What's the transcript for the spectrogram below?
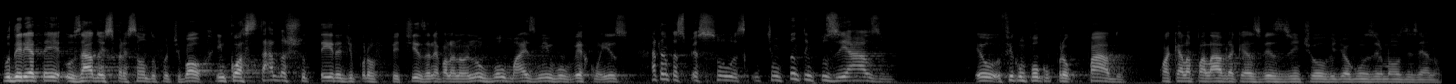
poderia ter usado a expressão do futebol, encostado a chuteira de profetisa, né? falando, eu não vou mais me envolver com isso. Há tantas pessoas que tinham tanto entusiasmo. Eu fico um pouco preocupado com aquela palavra que às vezes a gente ouve de alguns irmãos dizendo:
